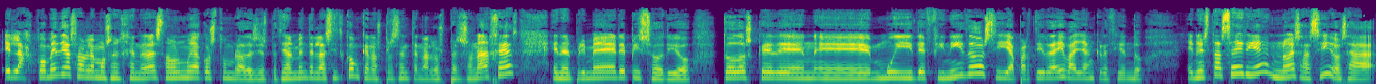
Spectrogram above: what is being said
en las comedias, hablemos en general, estamos muy acostumbrados, y especialmente en la sitcom, que nos presenten a los personajes en el primer episodio, todos queden eh, muy definidos y a partir de ahí vayan creciendo. En esta serie no es así, o sea.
